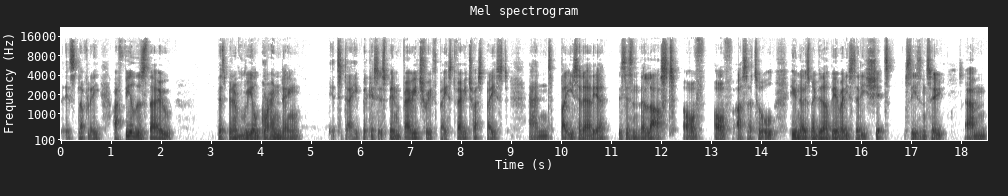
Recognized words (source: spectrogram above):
it's lovely. I feel as though there's been a real grounding today because it's been very truth based, very trust based, and like you said earlier, this isn't the last of of us at all. Who knows? Maybe there'll be a ready steady shit season two. Um,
